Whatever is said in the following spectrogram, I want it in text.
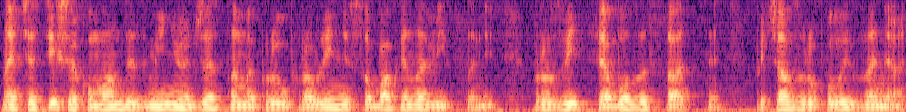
Найчастіше команди змінюють жестами при управлінні собаки на відстані, в розвідці або засадці під час групових занять.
